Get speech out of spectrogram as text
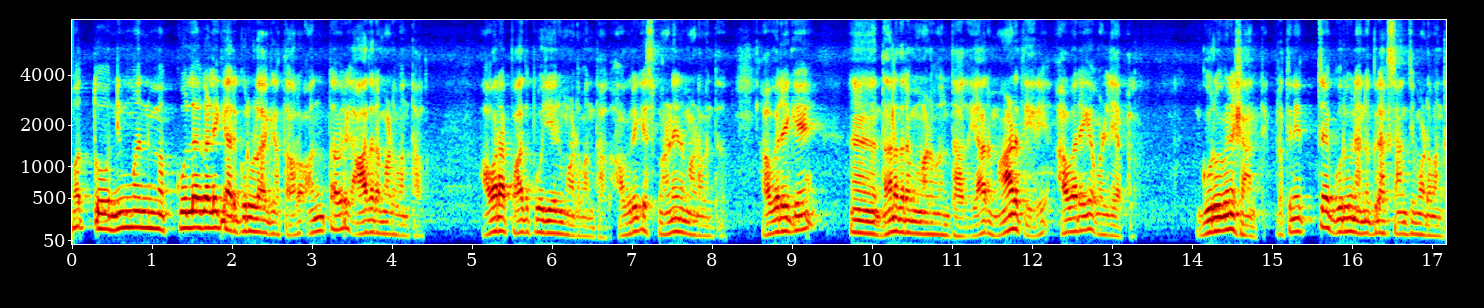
ಮತ್ತು ನಿಮ್ಮ ನಿಮ್ಮ ಕುಲಗಳಿಗೆ ಯಾರು ಗುರುಗಳಾಗಿರ್ತಾರೋ ಅಂಥವ್ರಿಗೆ ಆಧಾರ ಮಾಡುವಂಥದ್ದು ಅವರ ಪಾದಪೂಜೆಯನ್ನು ಮಾಡುವಂಥದ್ದು ಅವರಿಗೆ ಸ್ಮರಣೆಯನ್ನು ಮಾಡುವಂಥದ್ದು ಅವರಿಗೆ ದಾನ ಧರ್ಮ ಮಾಡುವಂಥದ್ದು ಯಾರು ಮಾಡ್ತೀರಿ ಅವರಿಗೆ ಒಳ್ಳೆಯ ಫಲ. ಗುರುವಿನ ಶಾಂತಿ, ಪ್ರತಿನಿತ್ಯ ಗುರುವಿನ ಅನುಗ್ರಹಕ್ಕೆ ಶಾಂತಿ ಮಾಡುವಂಥ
